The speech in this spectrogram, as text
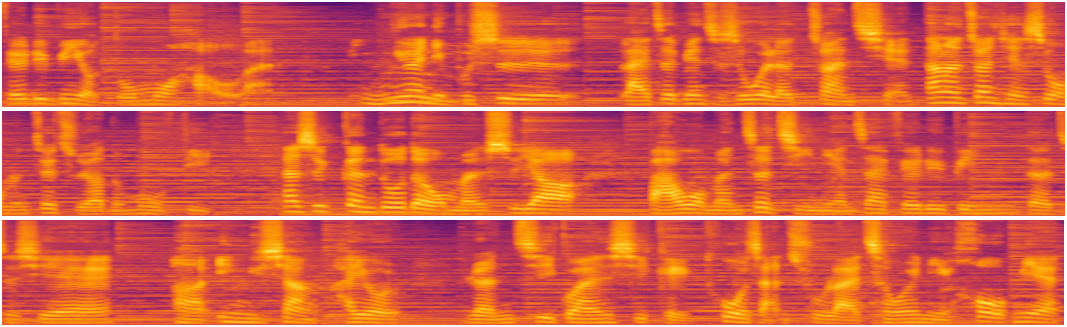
菲律宾有多么好玩。因为你不是来这边只是为了赚钱，当然赚钱是我们最主要的目的，但是更多的我们是要把我们这几年在菲律宾的这些呃印象还有人际关系给拓展出来，成为你后面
